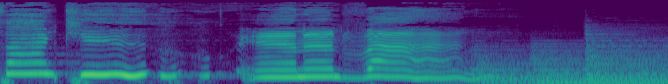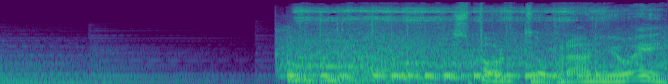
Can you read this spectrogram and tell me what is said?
thank you in advance. Sport op Radio 1.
